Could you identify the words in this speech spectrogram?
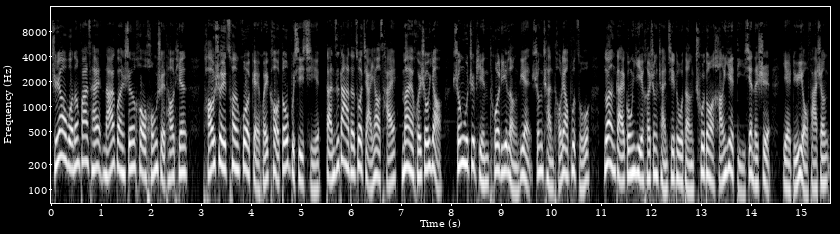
只要我能发财，哪管身后洪水滔天，逃税窜货给回扣都不稀奇。胆子大的做假药材，卖回收药，生物制品脱离冷链，生产投料不足，乱改工艺和生产记录等触动行业底线的事也屡有发生。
